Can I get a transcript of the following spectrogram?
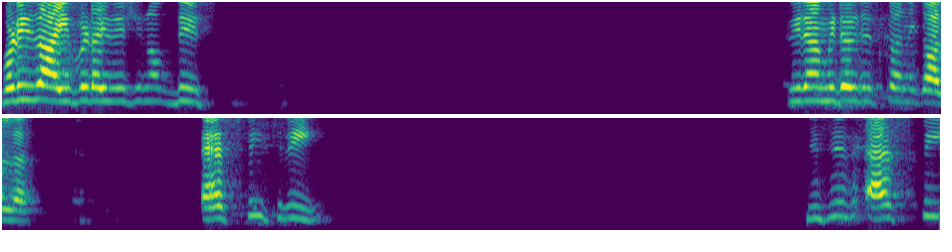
What is hybridization of this pyramidal जिसका निकाला S P three this is S P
